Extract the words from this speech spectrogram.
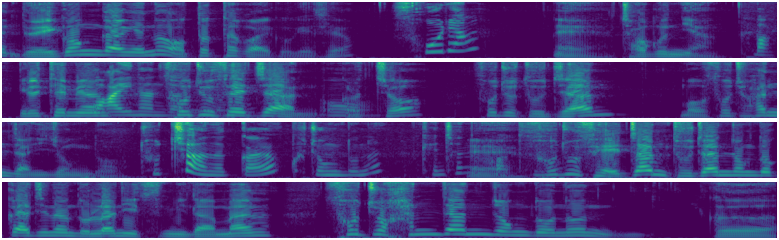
음. 뇌 건강에는 어떻다고 알고 계세요? 소량? 네 적은 양. 막 이를테면. 소주 세 잔, 어. 그렇죠? 소주 두 잔, 뭐 소주 한 잔 이 정도. 좋지 않을까요? 그 정도는 괜찮을 네, 것 같은데. 소주 세 잔, 두 잔 정도까지는 논란이 있습니다만 소주 한 잔 정도는 그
